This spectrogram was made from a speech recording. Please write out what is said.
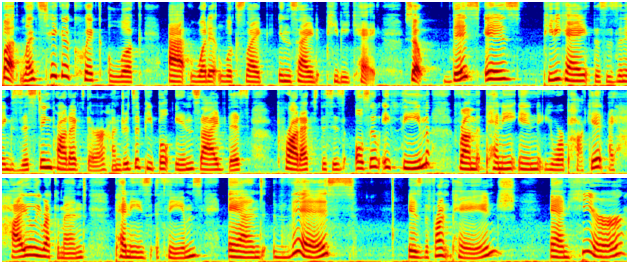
But let's take a quick look at what it looks like inside PBK. So this is PBK. This is an existing product. There are hundreds of people inside this product. This is also a theme from Penny in Your Pocket. I highly recommend Penny's themes. And this is the front page. And here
